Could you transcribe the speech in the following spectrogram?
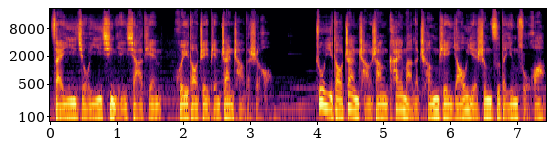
在一九一七年夏天回到这片战场的时候，注意到战场上开满了成片摇曳生姿的罂粟花，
